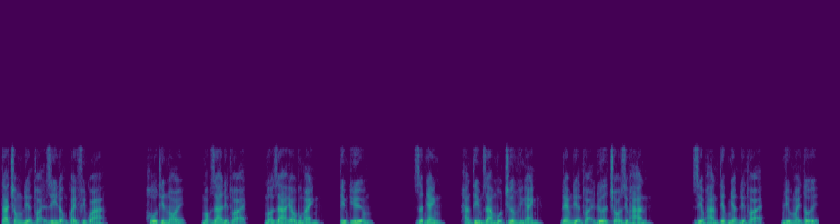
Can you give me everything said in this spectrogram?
ta trong điện thoại di động quay phim qua. Hồ thiên nói, móc ra điện thoại, mở ra eo bung ảnh, tìm kiếm. Rất nhanh, hắn tìm ra một chương hình ảnh, đem điện thoại đưa cho diệp hàn. Diệp hàn tiếp nhận điện thoại nhữ mày tới.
